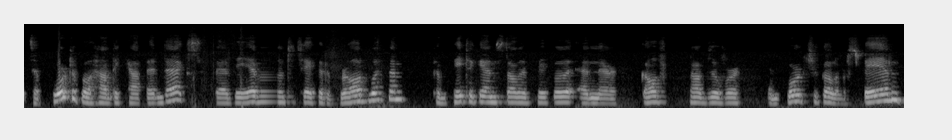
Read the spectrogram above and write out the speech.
It's a portable handicap index. They'll be able to take it abroad with them, compete against other people in their golf clubs over in Portugal or Spain,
